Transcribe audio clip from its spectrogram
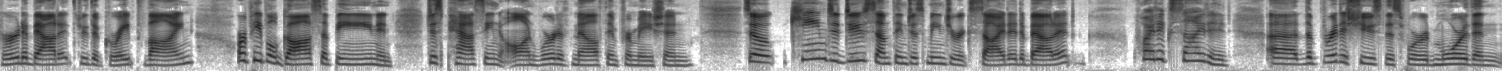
heard about it through the grapevine or people gossiping and just passing on word of mouth information. So, keen to do something just means you're excited about it quite excited. Uh, the British use this word more than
